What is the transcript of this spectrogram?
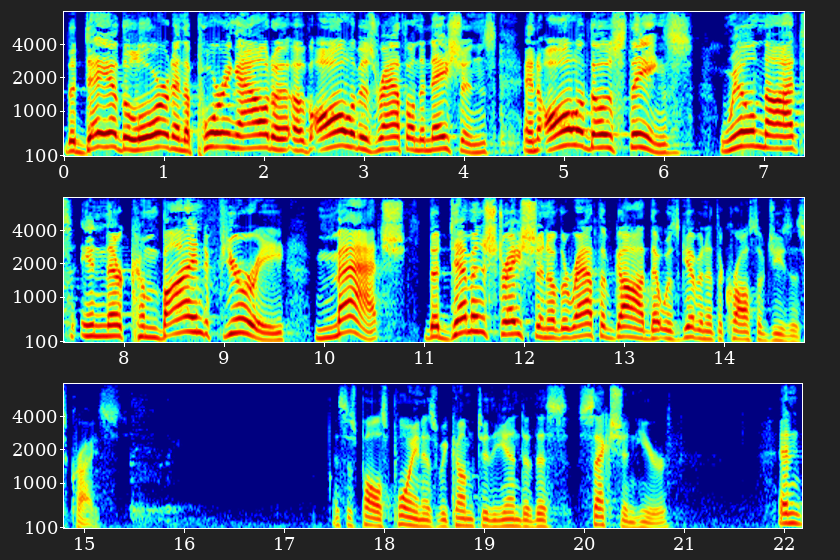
the day of the Lord and the pouring out of, of all of his wrath on the nations. And all of those things will not, in their combined fury, match the demonstration of the wrath of God that was given at the cross of Jesus Christ. This is Paul's point as we come to the end of this section here. And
